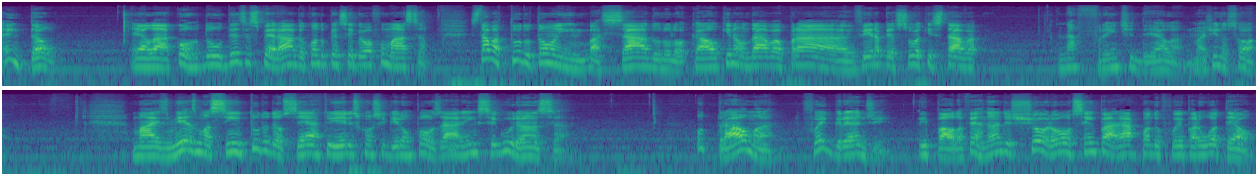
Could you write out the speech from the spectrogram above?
Então, ela acordou desesperada quando percebeu a fumaça. Estava tudo tão embaçado no local que não dava para ver a pessoa que estava na frente dela. Imagina só. Mas mesmo assim, tudo deu certo e eles conseguiram pousar em segurança. O trauma foi grande e Paula Fernandes chorou sem parar quando foi para o hotel.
